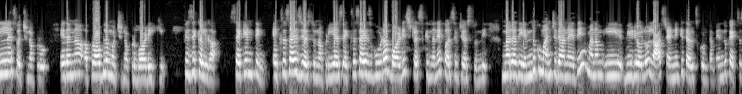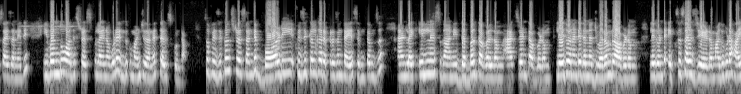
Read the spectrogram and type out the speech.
ఇల్నెస్ వచ్చినప్పుడు ఏదన్నా ప్రాబ్లం వచ్చినప్పుడు బాడీకి ఫిజికల్గా. సెకండ్ థింగ్ ఎక్సర్సైజ్ చేస్తున్నప్పుడు. ఎస్ ఎక్సర్సైజ్ కూడా బాడీ స్ట్రెస్ కిందనే పర్సీవ్ చేస్తుంది. మరి అది ఎందుకు మంచిది అనేది మనం ఈ వీడియోలో లాస్ట్ ఎండింగ్కి తెలుసుకుంటాం. ఎందుకు ఎక్సర్సైజ్ అనేది ఈవెన్ దో అది స్ట్రెస్ఫుల్ అయినా కూడా ఎందుకు మంచిది అనేది తెలుసుకుంటాం. సో ఫిజికల్ స్ట్రెస్ అంటే బాడీ ఫిజికల్గా రిప్రజెంట్ అయ్యే సిమ్టమ్స్ అండ్ లైక్ ఇల్నెస్ కానీ దెబ్బలు తగలడం యాక్సిడెంట్ అవ్వడం లేదు అని అంటే ఏదైనా జ్వరం రావడం లేదు అంటే ఎక్సర్సైజ్ చేయడం అది కూడా హై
